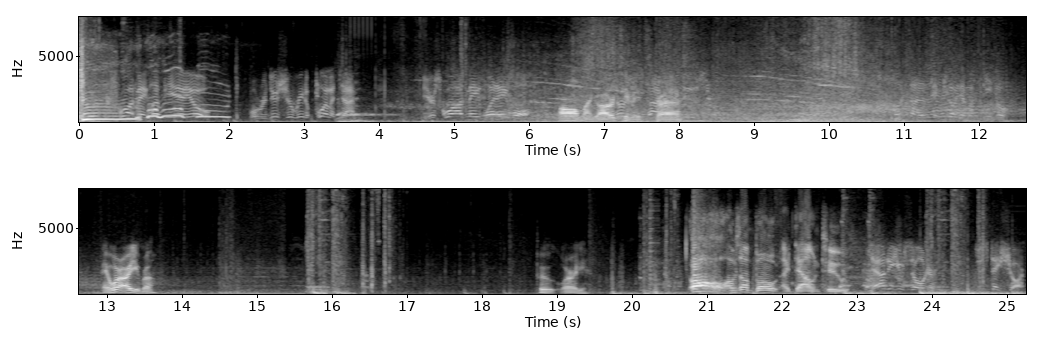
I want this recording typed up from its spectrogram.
Squad mate left the AO. We'll reduce your redeployment time. Your squad mate went AWOL. Oh my god, our teammates trash. Hey, where are you, bro? Pooh, where are you? Oh, I was on boat. I downed two. Down to you, soldier. Just stay sharp.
